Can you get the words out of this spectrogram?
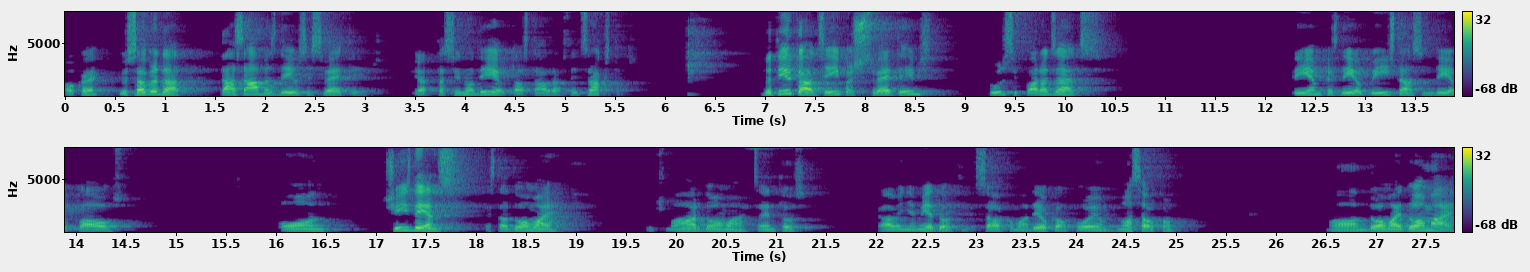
Okay? Jūs sapratāt? Tās abas divas ir svētības. Ja? Tas ir no Dieva, tās tā rakstīts rakstos. Bet ir kādas īpašas svētības, kuras ir paredzēts tiem, kas Dievu bīstās un Dievu klaus. Un šīs dienas, es tā domāju, kurš Māra domāja, centos, kā viņam iedot sākumā dievkalpojumu nosaukumu. Un domāju, domāju,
